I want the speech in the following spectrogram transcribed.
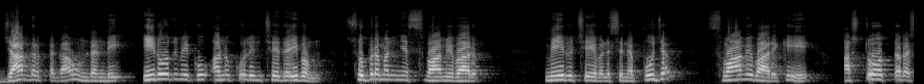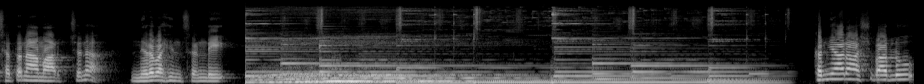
జాగ్రత్తగా ఉండండి. ఈరోజు మీకు అనుకూలించే దైవం సుబ్రహ్మణ్య స్వామివారు. మీరు చేయవలసిన పూజ స్వామివారికి అష్టోత్తర శతనామార్చన నిర్వహించండి. కన్యారాశి వారు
